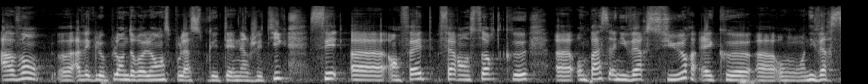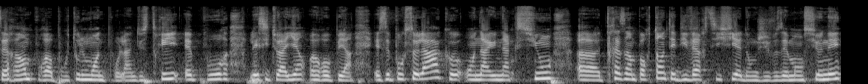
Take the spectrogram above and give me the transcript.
avant, euh, avec le plan de relance pour la sobriété énergétique, c'est euh, en fait faire en sorte que euh, on passe un hiver sûr et que un hiver serein pour tout le monde, pour l'industrie et pour les citoyens européens. Et c'est pour cela qu'on a une action très importante et diversifiée. Donc, je vous ai mentionné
